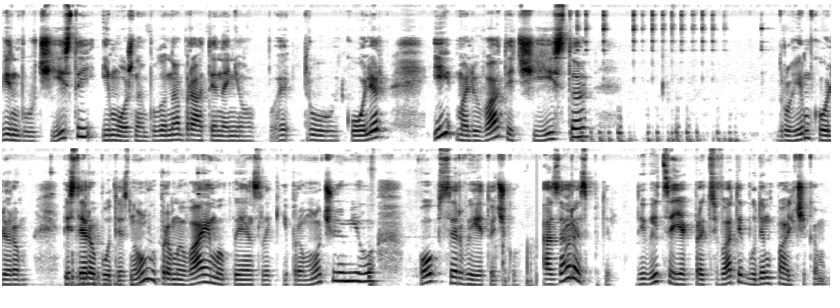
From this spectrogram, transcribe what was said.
він був чистий і можна було набрати на нього другий колір і малювати чисто другим кольором. Після роботи знову промиваємо пензлик і промочуємо його об серветочку. А зараз будемо дивитися, як працювати будемо пальчиком.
